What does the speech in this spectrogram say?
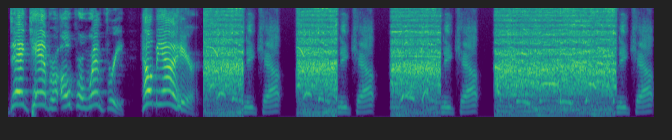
Dan Campbell, Oprah Winfrey, help me out here. Kneecap, kneecap, kneecap, kneecap.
